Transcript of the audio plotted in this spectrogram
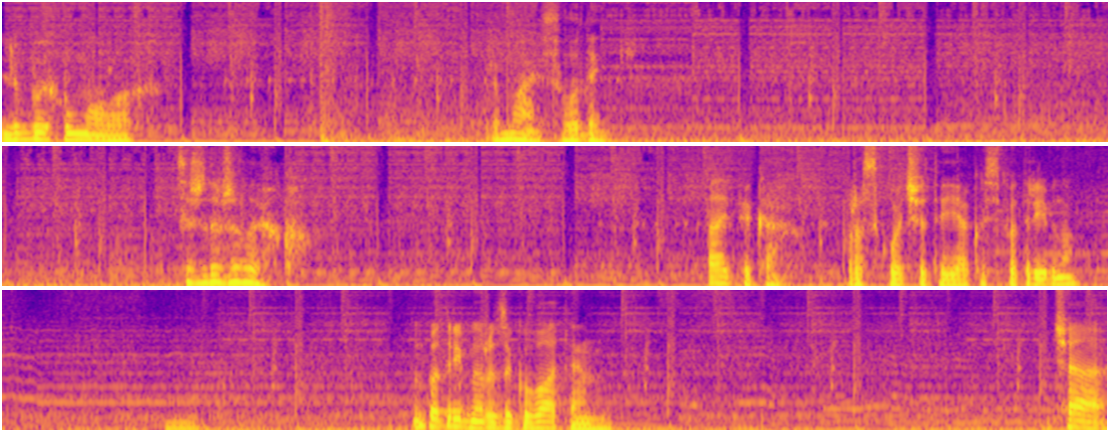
любих умовах. Тримай, солоденький. Це ж дуже легко. Тайпіка проскочити якось потрібно. Ну, потрібно ризикувати. Хоча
